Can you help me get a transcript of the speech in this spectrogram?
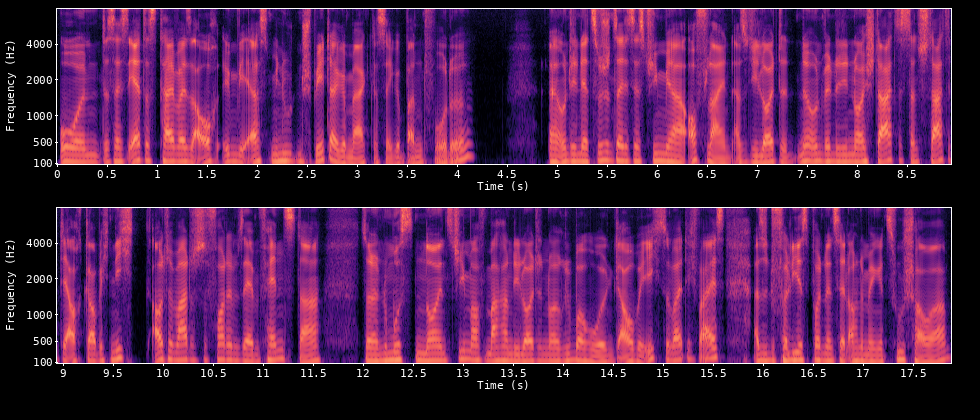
Und das heißt, er hat das teilweise auch irgendwie erst Minuten später gemerkt, dass er gebannt wurde. Äh, und in der Zwischenzeit ist der Stream ja offline. Also die Leute, ne, und wenn du den neu startest, dann startet der auch, glaube ich, nicht automatisch sofort im selben Fenster, sondern du musst einen neuen Stream aufmachen, die Leute neu rüberholen, glaube ich, soweit ich weiß. Also du verlierst potenziell auch eine Menge Zuschauer.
